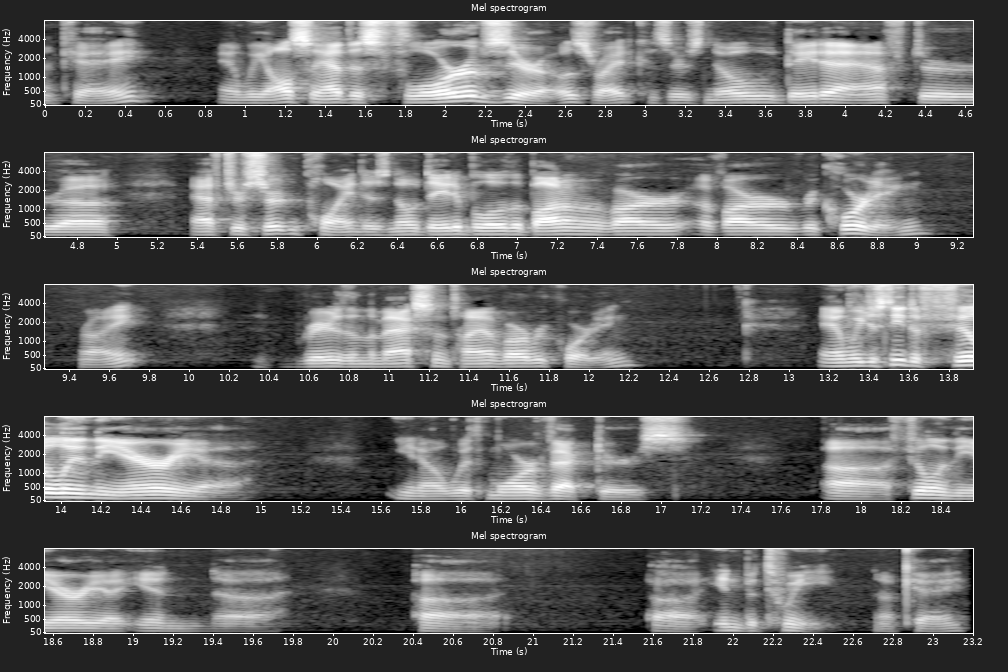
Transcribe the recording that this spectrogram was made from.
Okay, and we also have this floor of zeros, right? Because there's no data after uh, after a certain point. There's no data below the bottom of our of our recording, right? Greater than the maximum time of our recording and we just need to fill in the area, you know, with more vectors. Uh, fill in the area in uh, uh, uh in between. Okay,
